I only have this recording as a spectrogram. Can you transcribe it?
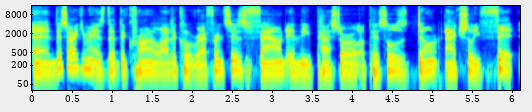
And this argument is that the chronological references found in the pastoral epistles don't actually fit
